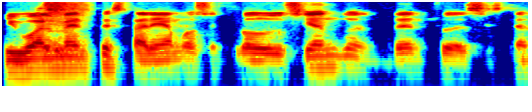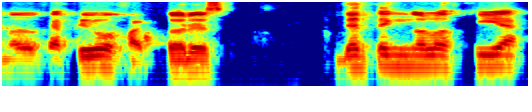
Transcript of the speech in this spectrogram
Igualmente estaríamos introduciendo dentro del sistema educativo factores de tecnología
